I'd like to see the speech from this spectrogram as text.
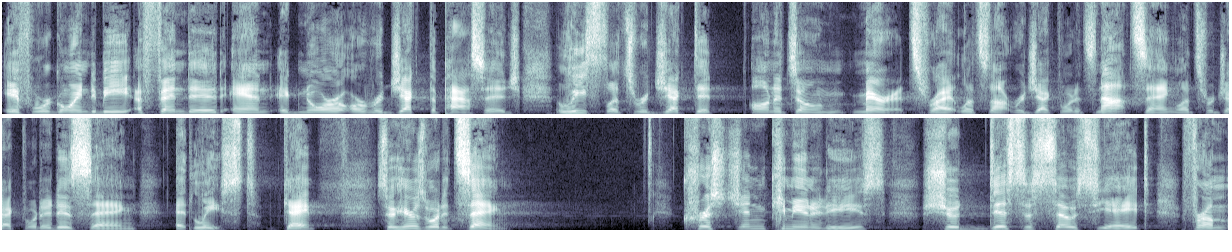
if we're going to be offended and ignore or reject the passage, at least let's reject it on its own merits, right? Let's not reject what it's not saying. Let's reject what it is saying, at least. Okay? So here's what it's saying Christian communities should disassociate from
